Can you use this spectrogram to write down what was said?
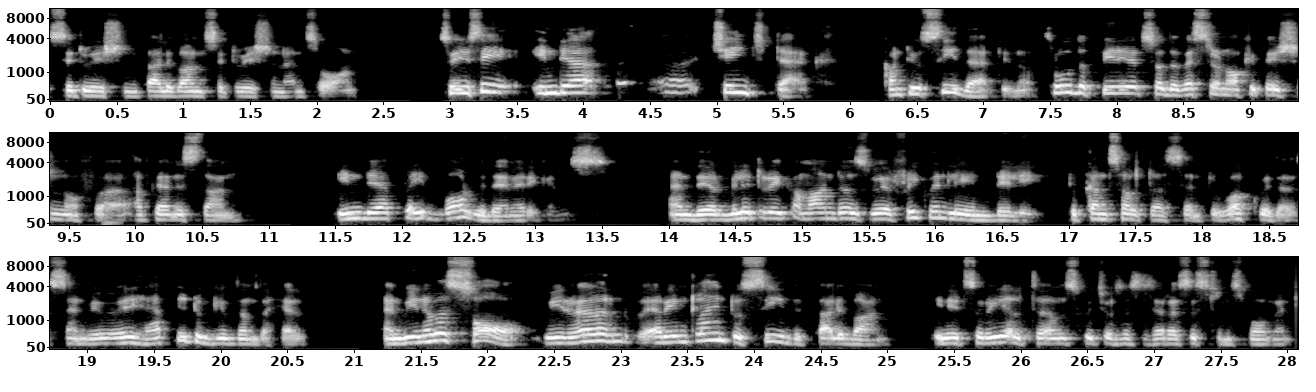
situation, Taliban situation, and so on. So you see, India uh, changed tack. Can't you see that? You know, through the periods of the Western occupation of uh, Afghanistan, India played ball with the Americans, and their military commanders were frequently in Delhi to consult us and to work with us, and we were very happy to give them the help. And we never saw, we never were inclined to see the Taliban in its real terms, which was a resistance movement.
